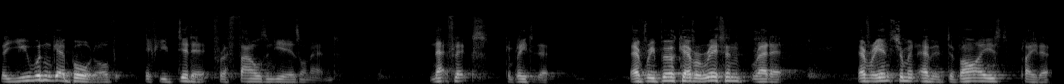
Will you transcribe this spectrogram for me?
that you wouldn't get bored of if you did it for a thousand years on end. Netflix completed it. Every book ever written, read it. Every instrument ever devised, played it.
